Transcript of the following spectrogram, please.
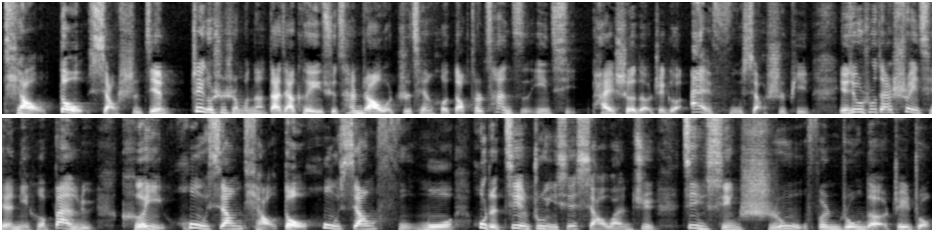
挑逗小时间。这个是什么呢？大家可以去参照我之前和 Doctor 灿子一起拍摄的这个爱抚小视频。也就是说，在睡前，你和伴侣可以互相挑逗、互相抚摸，或者借助一些小玩具进行十五分钟的这种。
